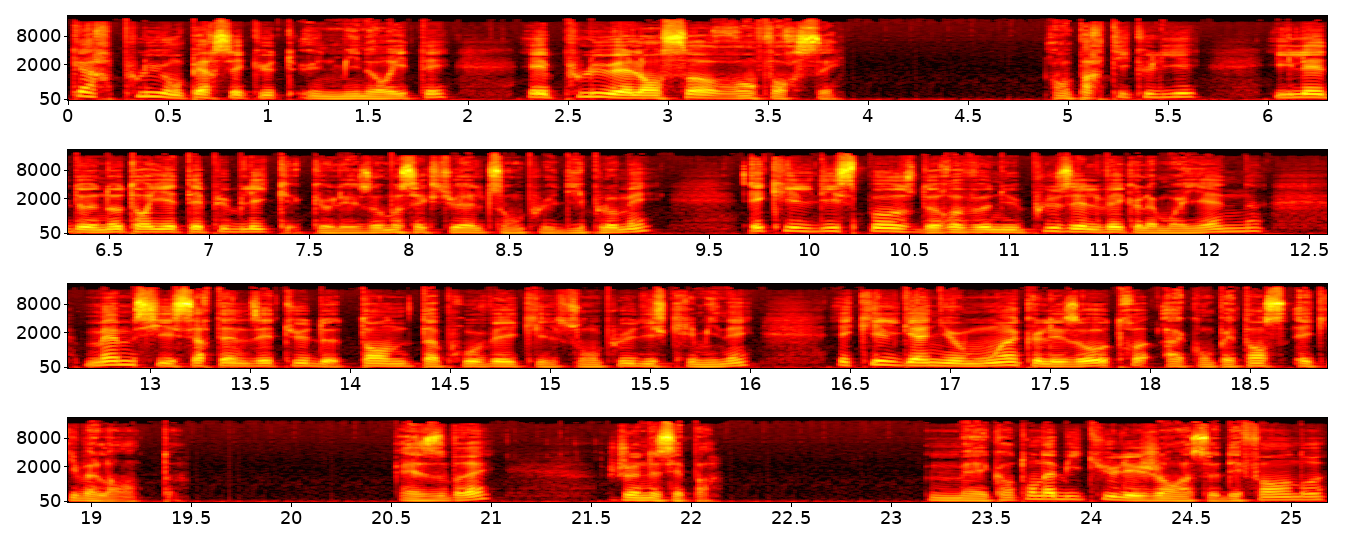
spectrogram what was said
Car plus on persécute une minorité, et plus elle en sort renforcée. En particulier, il est de notoriété publique que les homosexuels sont plus diplômés et qu'ils disposent de revenus plus élevés que la moyenne, même si certaines études tendent à prouver qu'ils sont plus discriminés et qu'ils gagnent moins que les autres à compétences équivalentes. Est-ce vrai? Je ne sais pas. Mais quand on habitue les gens à se défendre,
